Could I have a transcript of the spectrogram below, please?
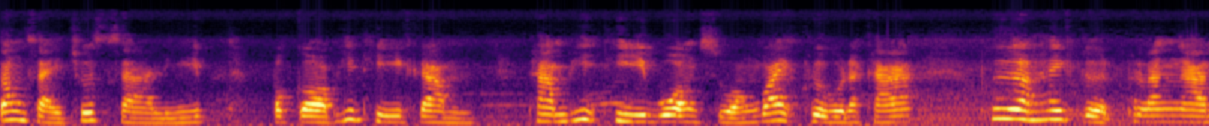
ต้องใส่ชุดสาลีประกอบพิธีกรรม ทำพิธีบวงสรวงไหว้ครูนะคะ เพื่อให้เกิดพลังงาน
